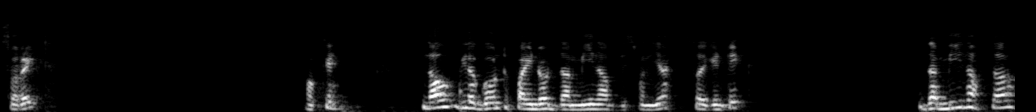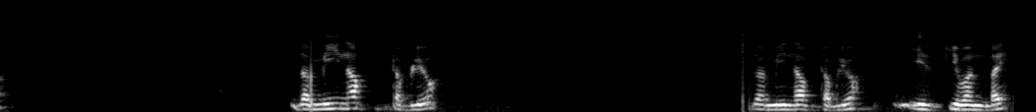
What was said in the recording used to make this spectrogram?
So right. Okay, now we are going to find out the mean of this one here. So I can take the mean of the the mean of W. The mean of W is given by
